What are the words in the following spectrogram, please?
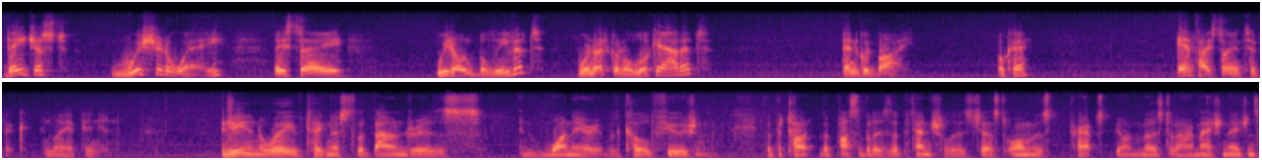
They just wish it away. They say, we don't believe it, we're not going to look at it, and goodbye. Okay? Anti scientific, in my opinion. Gene, in a way, you've taken us to the boundaries in one area with cold fusion the, the possibilities, the potential is just almost perhaps beyond most of our imaginations.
